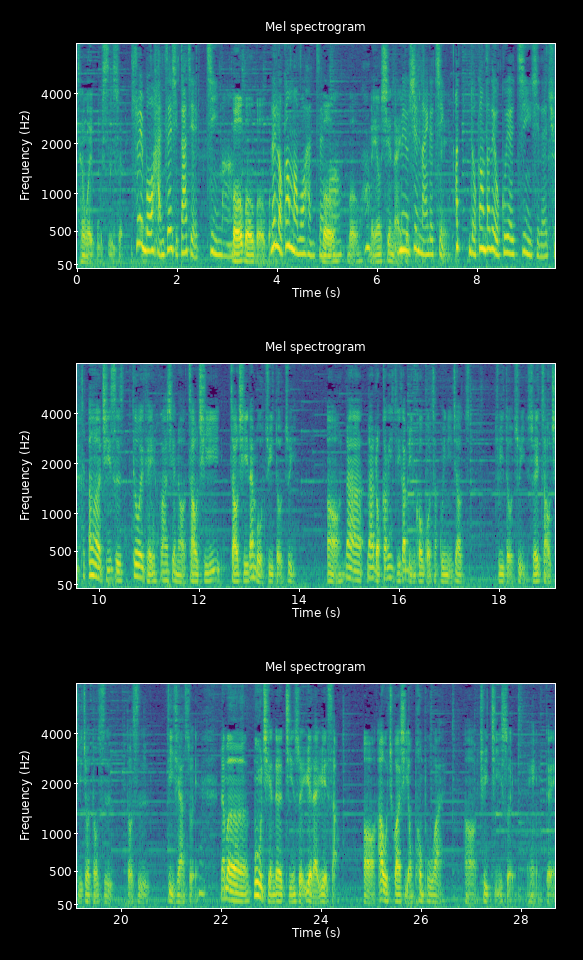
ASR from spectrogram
称为五十岁。所以无限制是大姐井吗？无无无无。你鹿港嘛无限制吗？无没有限哪没有限哪一个井啊？鹿港到底有几个井是来取这个？呃，其实各位可以发现哦，早期早期咱无水道水哦，那那鹿港一直到民国五十几年叫水道水，所以早期就都是都是地下水。嗯、那么目前的井水越来越少哦，啊，有一寡是用澎湃外。哦，去汲水，哎，对，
